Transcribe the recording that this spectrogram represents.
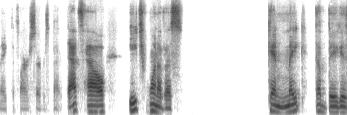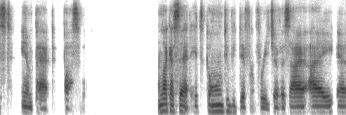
make the fire service better. That's how each one of us can make the biggest impact possible. And like I said, it's going to be different for each of us. I, I, uh,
